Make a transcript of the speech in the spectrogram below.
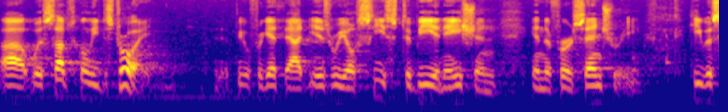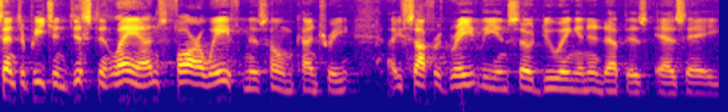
uh, was subsequently destroyed People forget that Israel ceased to be a nation in the first century. He was sent to preach in distant lands, far away from his home country. Uh, he suffered greatly in so doing and ended up as, as, a,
